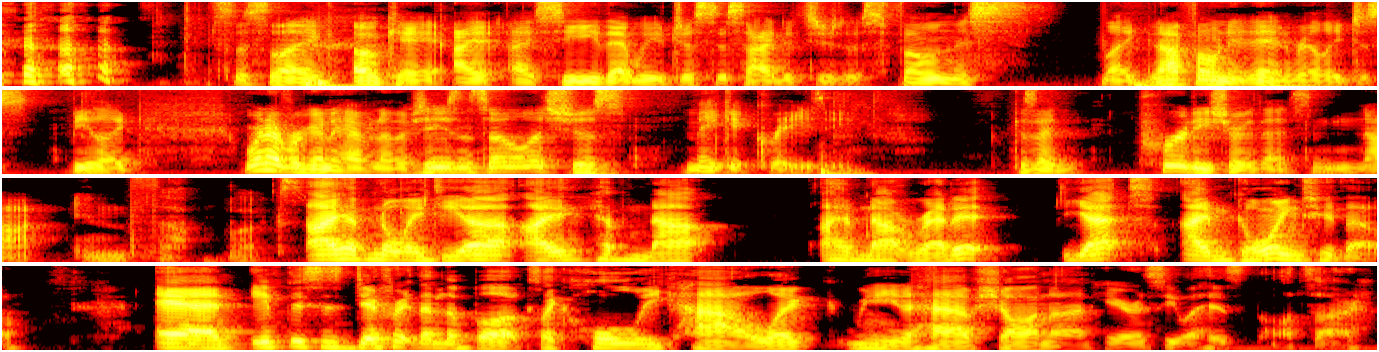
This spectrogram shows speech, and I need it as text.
it's just like, okay, I, I see that we've just decided to just phone this like not phone it in, really, just be like, we're never gonna have another season, so let's just make it crazy. Because I pretty sure that's not in the books. I have no idea. I have not I have not read it yet. I'm going to though. And if this is different than the books, like holy cow, like we need to have Sean on here and see what his thoughts are.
